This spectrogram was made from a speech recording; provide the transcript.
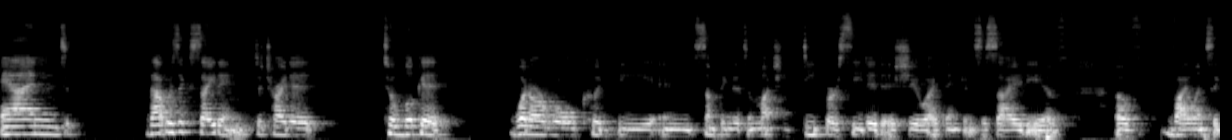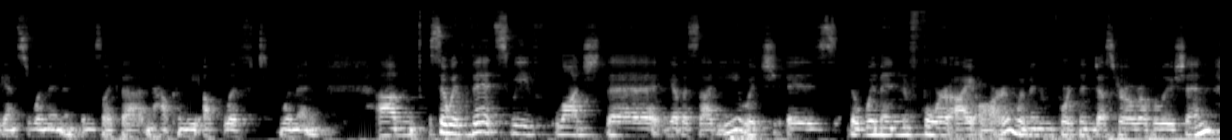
And that was exciting to try to, to look at what our role could be in something that's a much deeper seated issue, I think, in society of, of violence against women and things like that. And how can we uplift women? Um, so with WITS, we've launched the Yabasadi, which is the Women for IR, Women Fourth Industrial Revolution.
